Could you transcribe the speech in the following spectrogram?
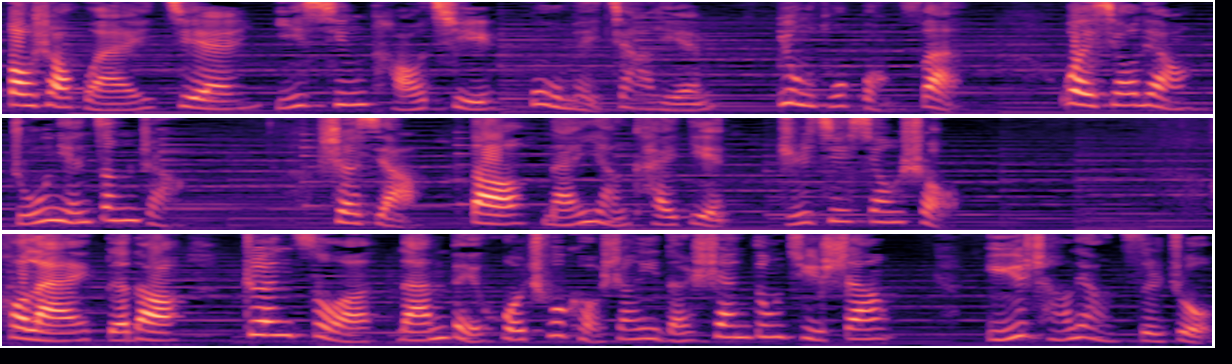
鲍少怀见宜兴陶器物美价廉，用途广泛，外销量逐年增长，设想到南洋开店直接销售。后来得到。专做南北货出口生意的山东巨商于成亮资助，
